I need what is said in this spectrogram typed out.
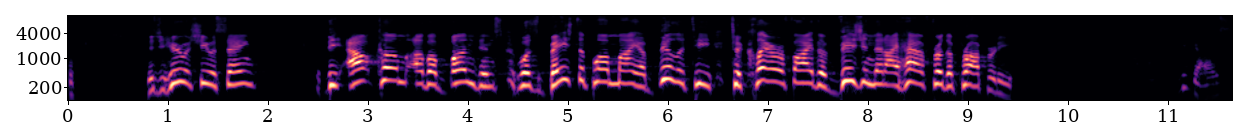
you. Did you hear what she was saying? The outcome of abundance was based upon my ability to clarify the vision that I have for the property. You guys,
